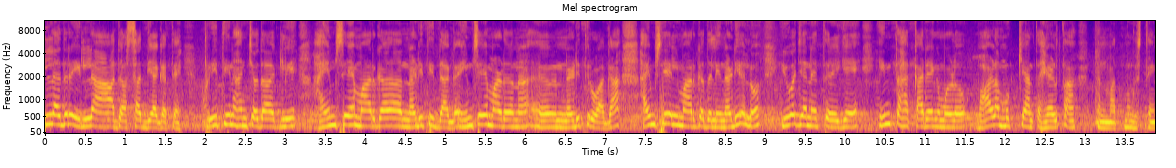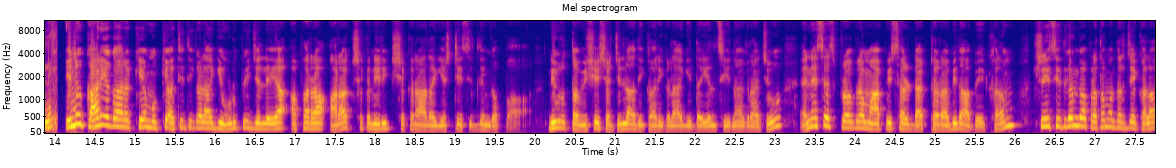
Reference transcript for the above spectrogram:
ಇಲ್ಲಾದರೆ ಇಲ್ಲ, ಅದು ಅಸಾಧ್ಯ ಆಗತ್ತೆ. ಪ್ರೀತಿನ ಹಂಚೋದಾಗಲಿ, ಅಹಿಂಸೆಯ ಮಾರ್ಗ ನಡೀತಿದ್ದಾಗ, ಹಿಂಸೆ ಮಾಡ ನಡೀತಿರುವಾಗ ಅಹಿಂಸೆಯ ಮಾರ್ಗದಲ್ಲಿ ನಡೆಯಲು ಯುವ ಜನತೆಗೆ ಇಂತಹ ಕಾರ್ಯಕ್ರಮಗಳು ಬಹಳ ಮುಖ್ಯ ಅಂತ ಹೇಳ್ತಾ ನಾನು ಮಾತು ಮುಗಿಸ್ತೇನೆ. ಇನ್ನು ಕಾರ್ಯಾಗಾರಕ್ಕೆ ಮುಖ್ಯ ಅತಿಥಿಗಳಾಗಿ ಉಡುಪಿ ಜಿಲ್ಲೆಯ ಅಪರ ಆರಕ್ಷಕ ನಿರೀಕ್ಷಕರಾದ ಎಸ್ ಟಿ ಸಿದ್ಲಿಂಗಪ್ಪ. ನಿವೃತ್ತ ವಿಶೇಷ ಜಿಲ್ಲಾಧಿಕಾರಿಗಳಾಗಿದ್ದ L C Nagaraju, NSS program officer doctor Abida Begum Shri Siddaganga ಪ್ರಥಮ ದರ್ಜೆ ಕಲಾ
